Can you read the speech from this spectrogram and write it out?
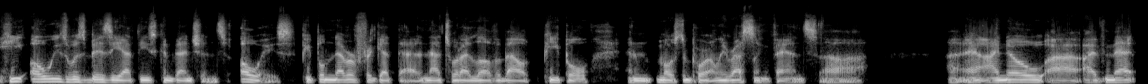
he always was busy at these conventions, always. People never forget that. And that's what I love about people and most importantly, wrestling fans. Uh, I know uh, I've met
